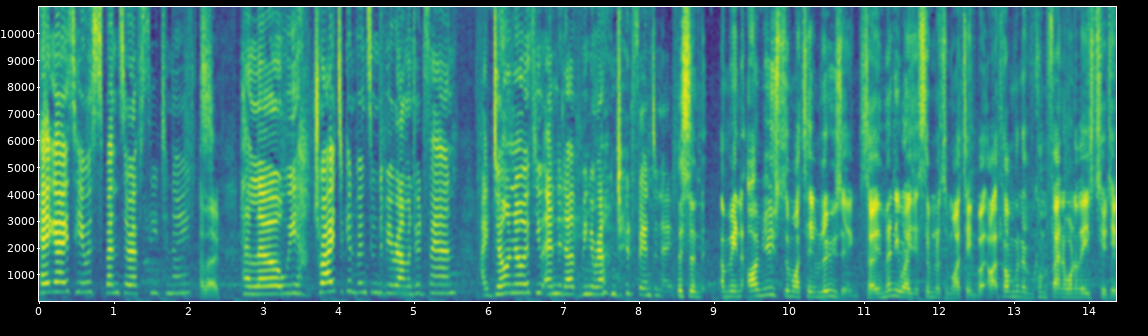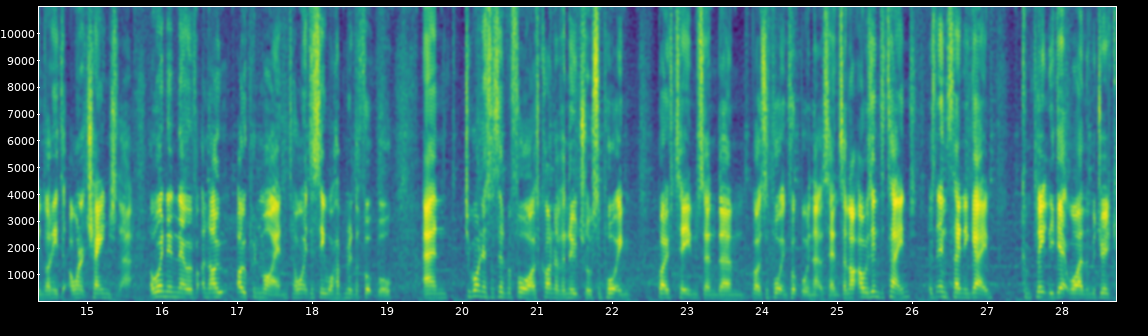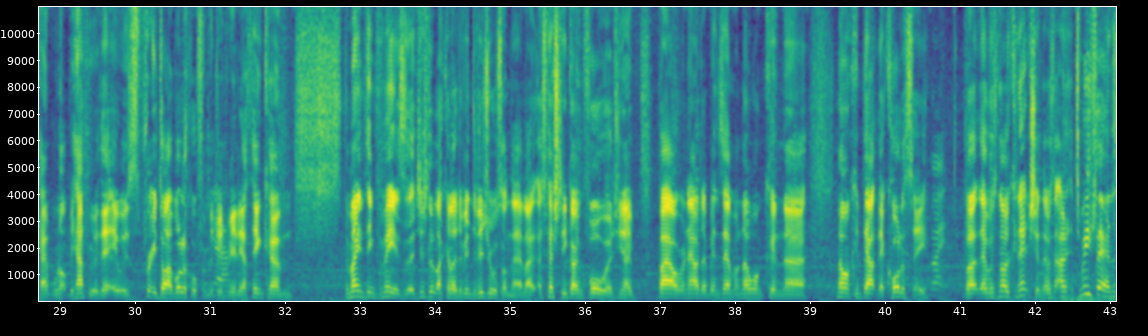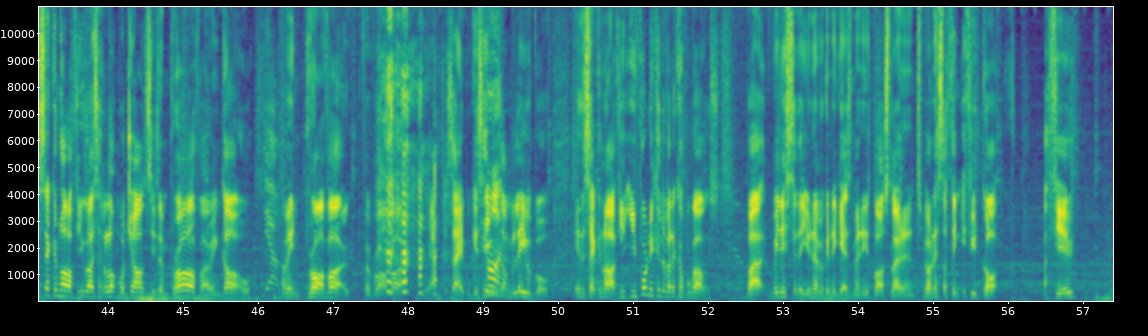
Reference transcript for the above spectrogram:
Hey guys, here with Spencer FC tonight. Hello. Hello. We tried to convince him to be a Real Madrid fan. I don't know if you ended up being a Real Madrid fan tonight. Listen, I mean, I'm used to my team losing, so in many ways it's similar to my team. But if I'm going to become a fan of one of these two teams, I need to, I want to change that. I went in there with an open mind. I wanted to see what happened with the football, and to be honest, I said before I was kind of a neutral, supporting both teams and um, well, supporting football in that sense. And I, I was entertained. It was an entertaining game completely get why the Madrid camp will not be happy with it. It was pretty diabolical from Madrid, yeah. really. I think. Um, the main thing for me is that they just look like a load of individuals on there, like especially going forward. You know, Bale, Ronaldo, Benzema. No one can, uh, no one can doubt their quality. Right. But there was no connection. There was, to be fair, in the second half, you guys had a lot more chances, and Bravo in goal. Yeah. I mean, bravo for Bravo, we have to say, because he was unbelievable in the second half. You, you probably could have had a couple goals, but realistically, you're never going to get as many as Barcelona. And to be honest, I think if you'd got a few,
